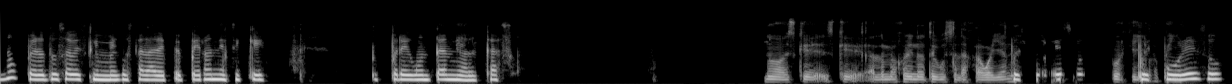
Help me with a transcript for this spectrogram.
no, pero tú sabes que me gusta la de pepperoni, así que tu pregunta ni al caso, No, es que, es que a lo mejor no te gusta la hawaiana, pues por eso, porque pues por piña. eso,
